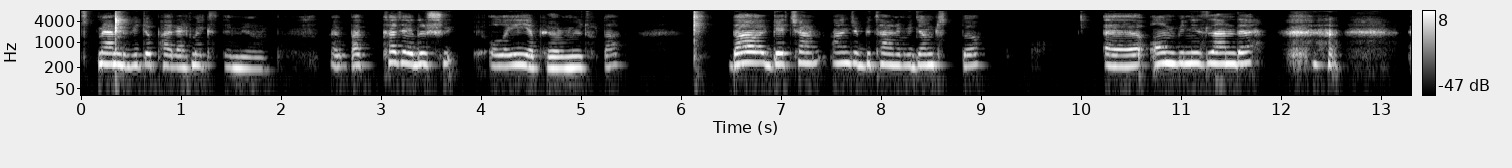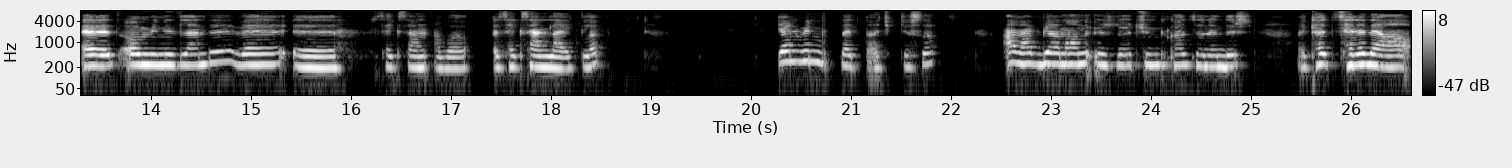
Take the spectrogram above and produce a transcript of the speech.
tutmayan bir video paylaşmak istemiyorum. Bak, bak kaç aydır şu olayı yapıyorum YouTube'da. Daha geçen anca bir tane videom tuttu. Ee, 10.000 izlendi. evet 10.000 izlendi ve e, 80 abo 80 like'lı. Yani beni mutlu etti açıkçası. Ama bir yandan da üzdü çünkü kaç senedir ay kaç sene de ya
